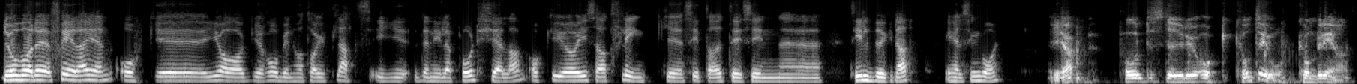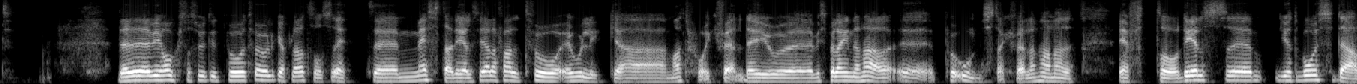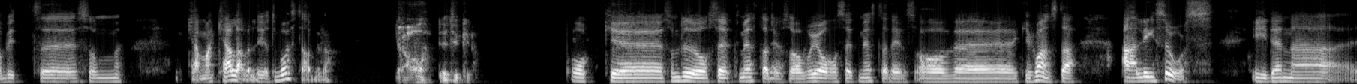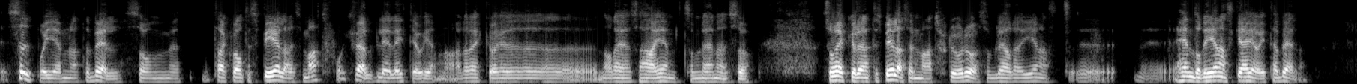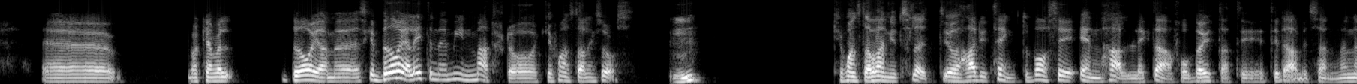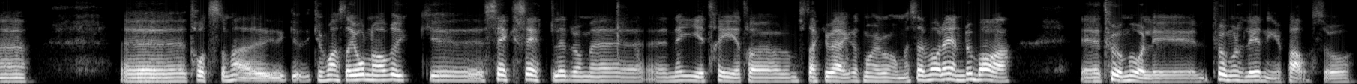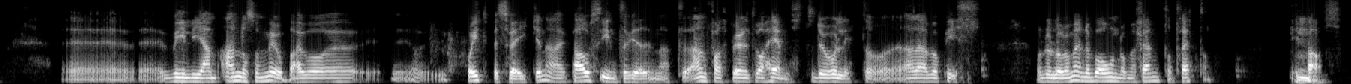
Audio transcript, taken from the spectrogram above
Då var det fredag igen och eh, jag, Robin, har tagit plats i den lilla poddkällan och jag gissar att Flink eh, sitter ute i sin eh, tillbyggnad i Helsingborg. Ja, poddstudio och kontor kombinerat. Det, vi har också suttit på två olika platser och sett mestadels i alla fall två olika matcher ikväll. Det är ju, vi spelar in den här på onsdagskvällen här nu efter dels Göteborgsderbyt som kan man kalla väl det Göteborgsderby? Ja, det tycker jag. Och eh, som du har sett mestadels av och jag har sett mestadels av eh, Kristianstad Alingsås i denna superjämna tabell som tack vare att det spelades matcher ikväll blev lite ojämnare. Det räcker eh, när det är så här jämnt som det är nu så, så räcker det att det spelas en match då och då så blir det genast, eh, händer det genast grejer i tabellen. Eh, jag kan väl börja med, ska börja lite med min match då, Kristianstad-Alingsås. Mm. Kristianstad vann ju till slut. Jag hade ju tänkt att bara se en halvlek där för att byta till, till derbyt sen men eh, eh, trots de här, Kristianstad gjorde några ryck. Eh, 6-1 ledde de med 9-3 eh, tror jag de stack iväg rätt många gånger men sen var det ändå bara eh, två mål i, två måls ledning i paus och William Andersson Moberg var eh, skitbesviken här i pausintervjun att anfallsspelet var hemskt dåligt och ja, det var piss. Och då låg de ändå bara under med 15-13 i mm. paus.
